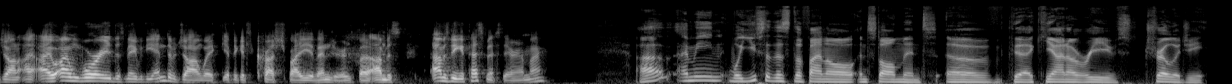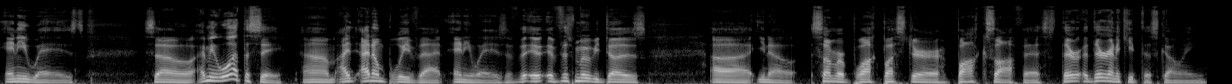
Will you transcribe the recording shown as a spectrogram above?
John, I, I'm worried this may be the end of John Wick if it gets crushed by the Avengers. But I'm just I'm just being a pessimist there, am I? Uh, I mean, well, you said this is the final installment of the Keanu Reeves trilogy, anyways. So, I mean, we'll have to see. Um, I I don't believe that, anyways. If if this movie does, uh, you know, summer blockbuster box office, they're they're gonna keep this going.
